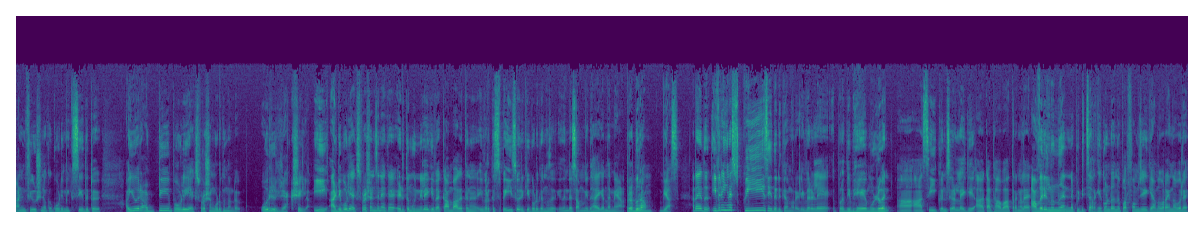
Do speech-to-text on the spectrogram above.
കൺഫ്യൂഷനൊക്കെ കൂടി മിക്സ് ചെയ്തിട്ട് അയ്യോ ഒരു അടിപൊളി എക്സ്പ്രഷൻ കൊടുക്കുന്നുണ്ട്. ഒരു രക്ഷയില്ല. ഈ അടിപൊളി എക്സ്പ്രഷൻസിനെയൊക്കെ എടുത്ത് മുന്നിലേക്ക് വെക്കാൻ പാകത്തിന് ഇവർക്ക് സ്പേസ് ഒരുക്കി കൊടുക്കുന്നത് ഇതിന്റെ സംവിധായകൻ തന്നെയാണ്. പ്രഭുറാം വ്യാസ്. അതായത് ഇവരിങ്ങനെ സ്ക്വീസ് ചെയ്തെടുക്കുക എന്ന് പറയില്ല? ഇവരിലെ പ്രതിഭയെ മുഴുവൻ ആ ആ സീക്വൻസുകളിലേക്ക് ആ കഥാപാത്രങ്ങളെ അവരിൽ നിന്ന് തന്നെ പിടിച്ചിറക്കി കൊണ്ടുവന്ന് പെർഫോം ചെയ്യുക എന്ന് പറയുന്ന പോലെ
